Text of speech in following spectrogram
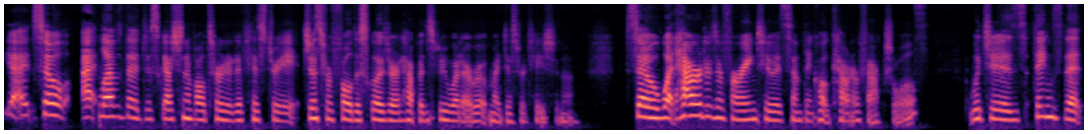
Yeah, so I love the discussion of alternative history. Just for full disclosure, it happens to be what I wrote my dissertation on. So, what Howard is referring to is something called counterfactuals, which is things that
